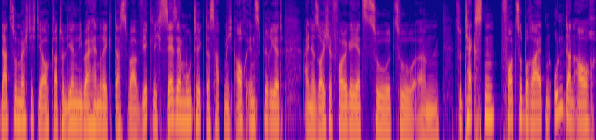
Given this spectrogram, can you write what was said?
dazu möchte ich dir auch gratulieren, lieber Henrik. Das war wirklich sehr, sehr mutig. Das hat mich auch inspiriert, eine solche Folge jetzt zu, zu, ähm, zu texten, vorzubereiten und dann auch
